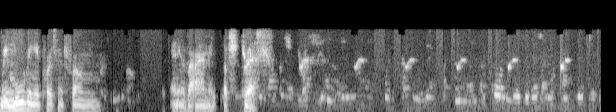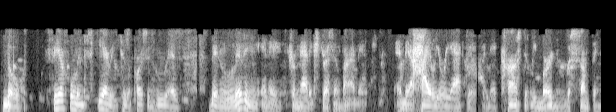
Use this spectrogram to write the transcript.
Removing a person from an environment of stress. Though fearful and scary to the person who has been living in a traumatic stress environment and they're highly reactive and they're constantly burdened with something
